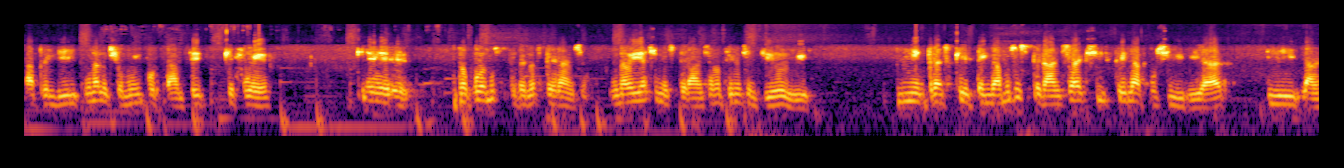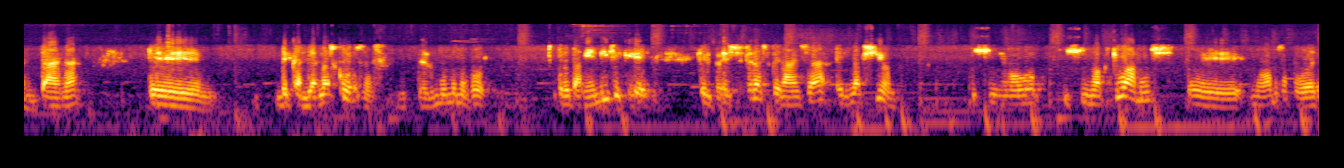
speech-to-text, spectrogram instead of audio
aprendí una lección muy importante que fue que no podemos perder la esperanza. Una vida sin esperanza no tiene sentido vivir. Mientras que tengamos esperanza existe la posibilidad y la ventana de, cambiar las cosas, de un mundo mejor. Pero también dice que, el precio de la esperanza es la acción. Y si no, y si no actuamos, eh, no vamos a poder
